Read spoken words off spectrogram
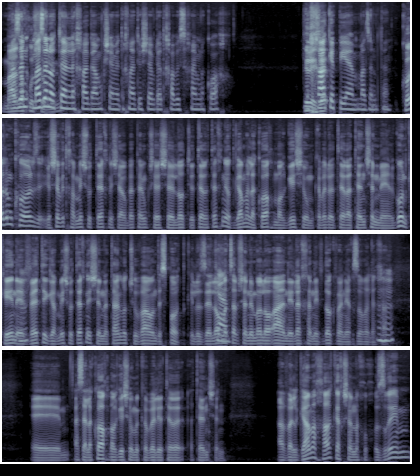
מה אנחנו מה זה שומעים. נותן לך גם כשמתכנת יושב לידך בשיחה עם לקוח? תראי, לך זה- כ-PM, מה זה נותן? קודם כל, זה- יושב איתך מישהו טכני, שהרבה פעמים כשיש שאלות יותר טכניות, גם הלקוח מרגיש שהוא מקבל יותר attention מהארגון, כי הנה, Mhm. הבאתי גם מישהו טכני שנתן לו תשובה on the spot. כאילו, זה לא כן. מצב שאני אומר לו, אה, אני אלך, אני אבדוק ואני אחזור אליך. מהמם. אה, אז הלקוח מרגיש שהוא מקבל יותר attention. אבל גם אחר כך, כשאנחנו חוזרים,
